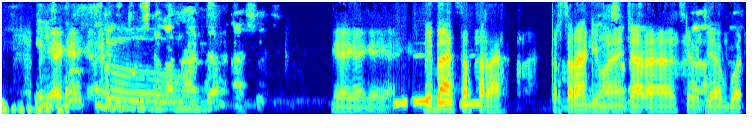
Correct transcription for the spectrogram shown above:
Enggak, enggak, Ilustrasi Kalau ditulis dengan nada asik. Enggak, enggak, enggak, enggak. Bebas, terserah. Terserah gimana Terserah. cara Sylvia buat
